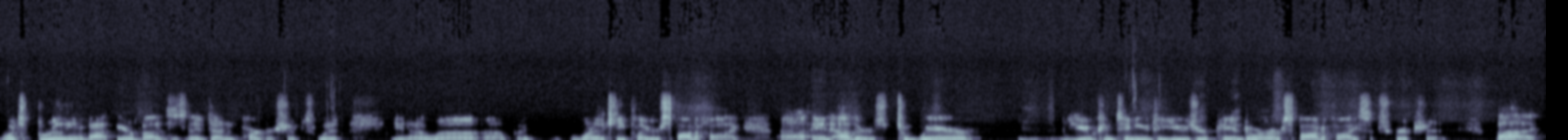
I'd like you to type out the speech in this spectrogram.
What's brilliant about earbuds is they've done partnerships with, you know, uh, uh, one of the key players, Spotify, uh, and others, to where you continue to use your Pandora or Spotify subscription, but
